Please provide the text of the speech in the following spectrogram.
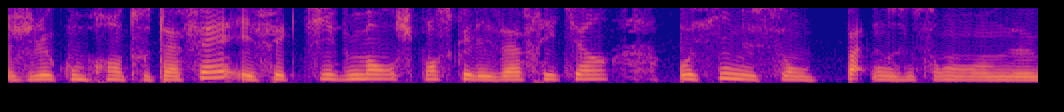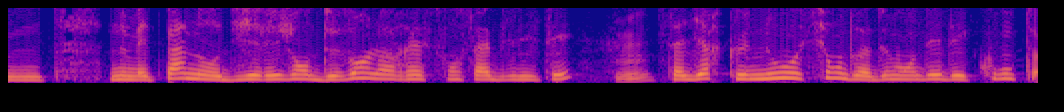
je le comprends tout à fait. Effectivement, je pense que les Africains aussi ne, sont pas, ne, sont, ne, ne mettent pas nos dirigeants devant leurs responsabilités. Mmh. C'est-à-dire que nous aussi, on doit demander des comptes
